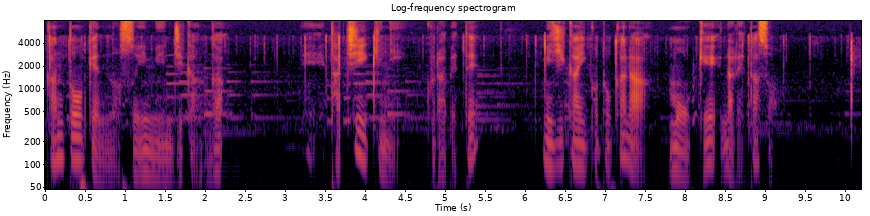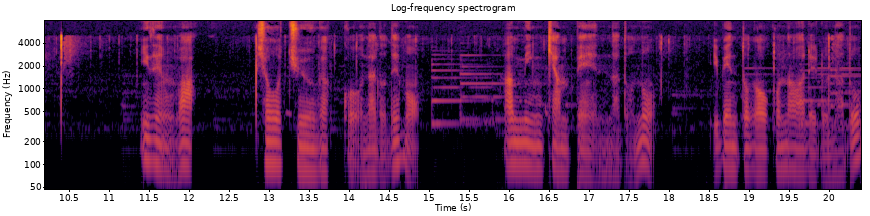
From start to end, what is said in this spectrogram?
関東圏の睡眠時間が、えー他地域に比べて短いことから設けられたそう。以前は小中学校などでも安眠キャンペーンなどのイベントが行われるなど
